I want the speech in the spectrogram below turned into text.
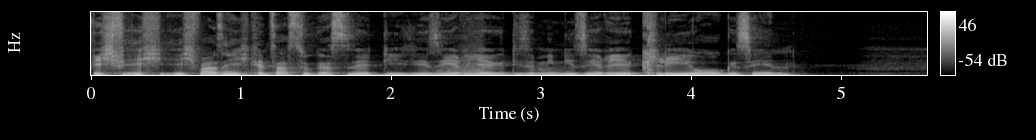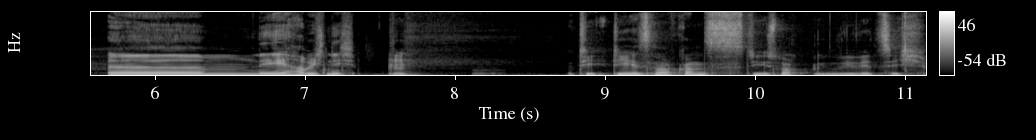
Ich, ich, ich weiß nicht, kennst hast du hast du die, die Serie, diese Miniserie Cleo gesehen? Ähm, nee, habe ich nicht. Die, die ist noch ganz, die ist noch irgendwie witzig.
